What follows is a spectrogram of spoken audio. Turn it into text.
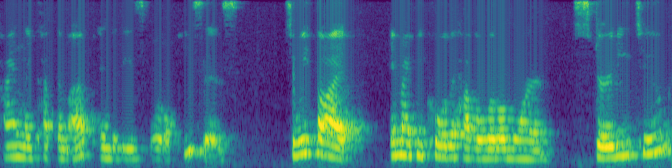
kindly cut them up into these little pieces. So we thought it might be cool to have a little more sturdy tube,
